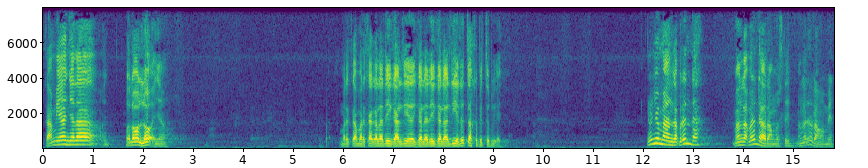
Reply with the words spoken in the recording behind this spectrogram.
kami hanyalah meloloknya. Mereka-mereka galadi galadi galadi galadi itu tak kepeturi aja. Nunya menganggap rendah. Menganggap rendah orang muslim. Menganggap orang mukmin.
